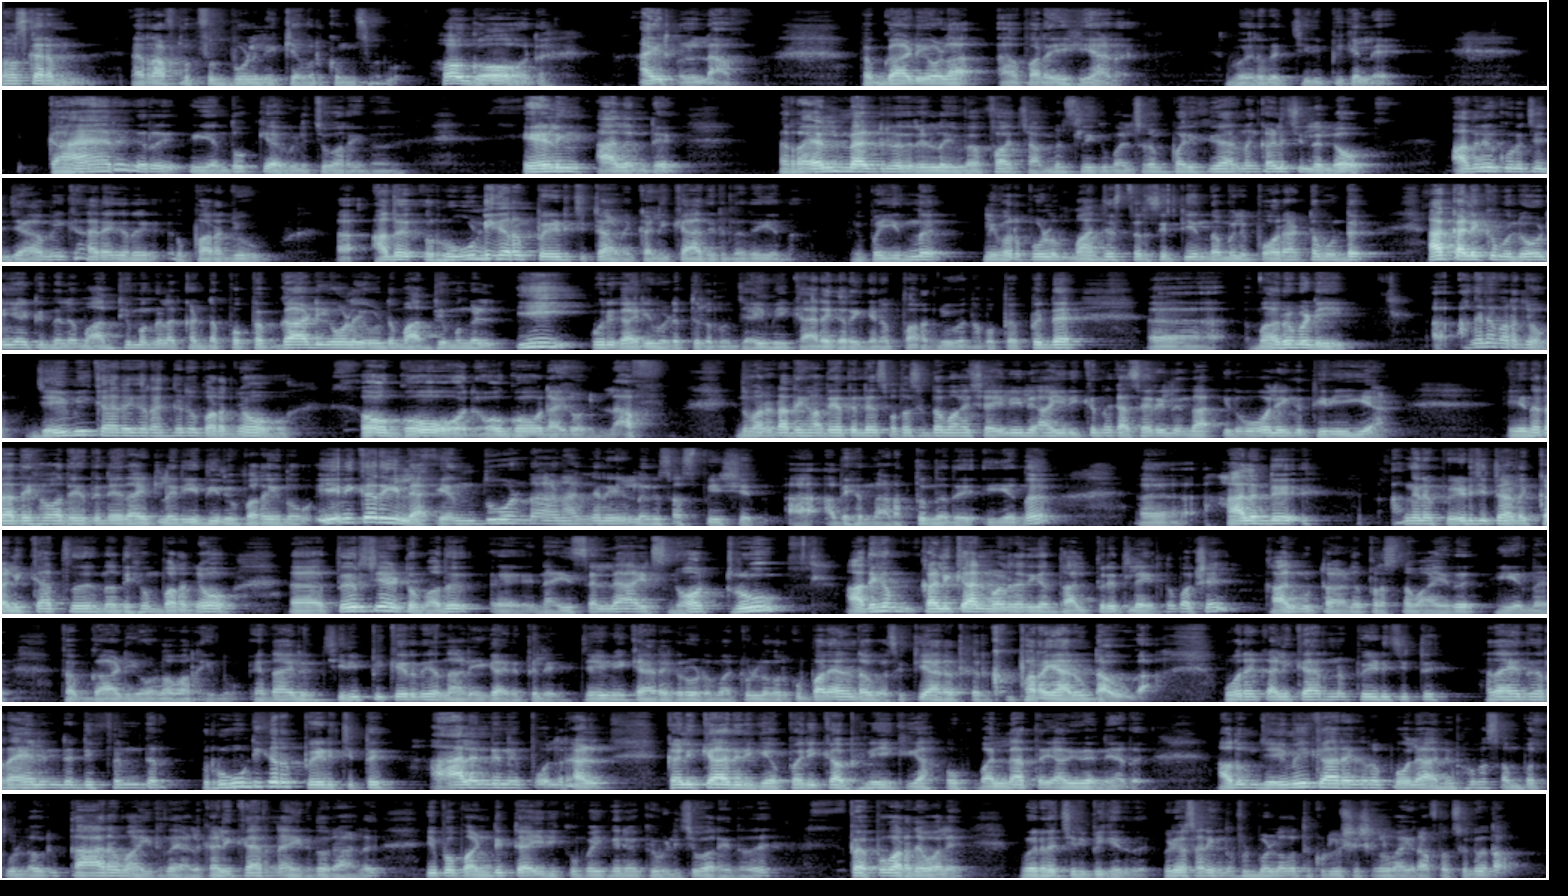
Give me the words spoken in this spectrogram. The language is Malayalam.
നമസ്കാരം. റാഫ്റ്റ് ഫുട്ബോളിലേക്ക് അവർക്കും സ്വാഗതം. ഹോ god I don't love Pep Guardiola പറയുകയാണ്. വെറുതെ ചിരിപ്പിക്കല്ലേ? കാരകർ എന്തൊക്കെയാണ് വിളിച്ചു പറയുന്നത്? ഏളിംഗ് ഹാലൻഡ് റയൽ മാഡ്രിഡിനെതിരെയുള്ള വെഫ ചാമ്പ്യൻസ് ലീഗ് മത്സരം പരിക്ക് കാരണം കളിച്ചില്ലല്ലോ. അതിനെക്കുറിച്ച് ജാമി കാരകർ പറഞ്ഞു അത് റൂഡിഗർ പേടിച്ചിട്ടാണ് കളിക്കാതിരുന്നത് എന്ന്. ഇപ്പോൾ ഇന്ന് ലിവർപൂളും മാഞ്ചസ്റ്റർ സിറ്റിയും തമ്മിൽ പോരാട്ടമുണ്ട്. ആ കളിക്ക് മുന്നോടിയായിട്ട് ഇന്നലെ മാധ്യമങ്ങളെ കണ്ടപ്പോൾ പെപ്ഗാഡിയോളയോട് മാധ്യമങ്ങൾ ഈ ഒരു കാര്യം എടുത്തിരുന്നു. ജൈമി കാരകർ ഇങ്ങനെ പറഞ്ഞു എന്ന്. അപ്പോൾ പെപ്പിന്റെ മറുപടി അങ്ങനെ പറഞ്ഞോ. ജൈമി കാരകർ അങ്ങനെ പറഞ്ഞോ? ഓ god oh god I don't love എന്ന് പറഞ്ഞിട്ട് അദ്ദേഹം അദ്ദേഹത്തിന്റെ സ്വതസിദ്ധമായ ശൈലിയിൽ ആ ഇരിക്കുന്ന കസേരയിൽ നിന്ന് ഇതുപോലെ ഇങ്ങ് തിരിയുകയാണ്. എന്നിട്ട് അദ്ദേഹം അദ്ദേഹത്തിന്റെതായിട്ടുള്ള രീതിയിൽ പറയുന്നു എനിക്കറിയില്ല എന്തുകൊണ്ടാണ് അങ്ങനെയുള്ളൊരു സസ്പീഷ്യൻ അദ്ദേഹം നടത്തുന്നത്? എന്ന് ഹാലൻഡ് അങ്ങനെ പേടിച്ചിട്ടാണ് കളിക്കാത്തത് എന്ന് അദ്ദേഹം പറഞ്ഞു? തീർച്ചയായിട്ടും അത് നൈസല്ല ഇറ്റ്സ് നോട്ട് ട്രൂ അദ്ദേഹം കളിക്കാൻ വളരെയധികം താല്പര്യത്തിലായിരുന്നു. പക്ഷേ കാൽമുട്ടാണ് പ്രശ്നമായത് എന്ന് പെപ് ഗാർഡിയോള പറയുന്നു. എന്തായാലും ചിരിപ്പിക്കരുത് എന്നാണ് ഈ കാര്യത്തിൽ ജെയ്മി കാരകരോട് മറ്റുള്ളവർക്കും പറയാനുണ്ടാവുക സിറ്റി ആരാധകർക്കും പറയാനുണ്ടാവുക. ഓരോ കളിക്കാരനെ പേടിച്ചിട്ട് അതായത് റയലിന്റെ ഡിഫൻഡർ റൂഡിഗർ പേടിച്ചിട്ട് ഹാലൻഡിനെ പോലൊരാൾ കളിക്കാതിരിക്കുക പരിക്ക് അഭിനയിക്കുക. വല്ലാത്ത ജാതി തന്നെയാണ് അതും ജെയ്മി കാരകറെ പോലെ അനുഭവ സമ്പത്തുള്ള ഒരു താരമായിരുന്ന ആൾ കളിക്കാരനായിരുന്ന ഒരാൾ ഇപ്പോൾ പണ്ഡിറ്റായിരിക്കുമ്പോൾ ഇങ്ങനെയൊക്കെ വിളിച്ചു പറയുന്നത് ഇപ്പോൾ എപ്പോൾ പറഞ്ഞ പോലെ വെറുതെ ചിരിപ്പിക്കരുത്. വീഡിയോ അവസാനിക്കുന്ന. ഫുട്ബോൾ ലോകത്തെ വിശേഷങ്ങൾ വിശേഷങ്ങളുമായി റാഫ്റ്റോക്സ് എത്താം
